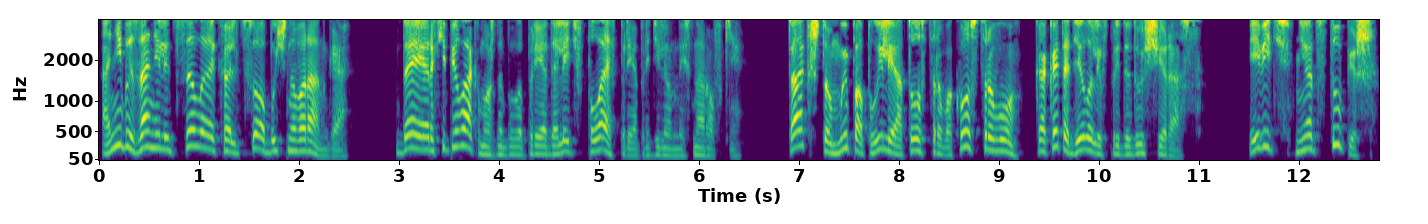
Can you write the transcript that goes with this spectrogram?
они бы заняли целое кольцо обычного ранга. Да и архипелаг можно было преодолеть вплавь при определенной сноровке. Так что мы поплыли от острова к острову, как это делали в предыдущий раз. И ведь не отступишь,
